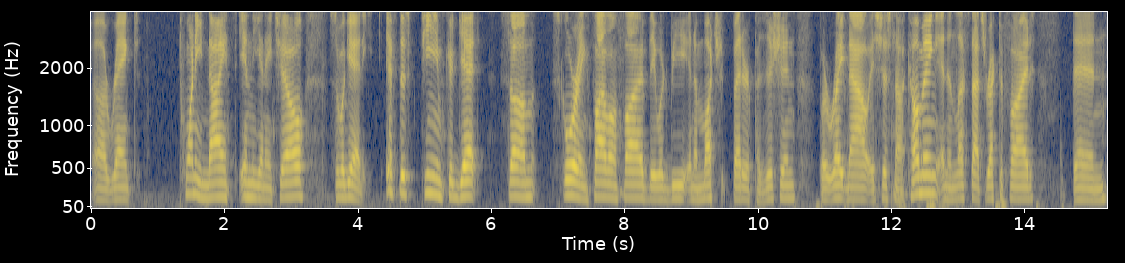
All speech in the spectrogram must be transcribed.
uh, ranked 29th in the NHL. So, again, if this team could get some scoring 5 on 5, they would be in a much better position. But right now, it's just not coming. And unless that's rectified, then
